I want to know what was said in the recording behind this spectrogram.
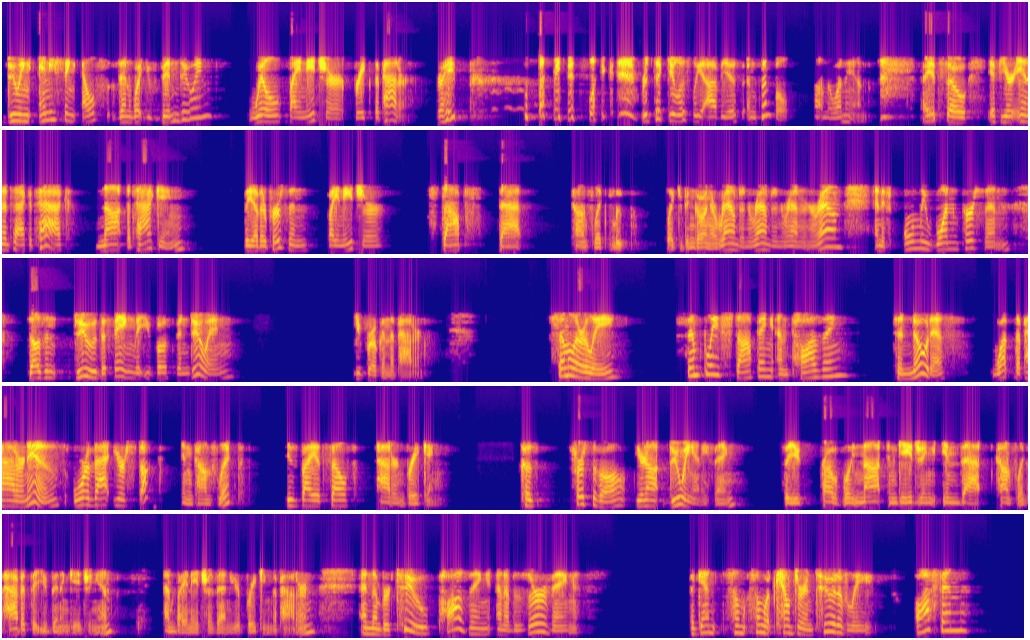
doing anything else than what you've been doing will by nature break the pattern, right? I mean, it's like ridiculously obvious and simple on the one hand, right? So if you're in attack attack, not attacking the other person by nature stops that conflict loop. Like you've been going around and around and around and around. And if only one person doesn't do the thing that you've both been doing, you've broken the pattern. Similarly, simply stopping and pausing to notice what the pattern is or that you're stuck in conflict is by itself pattern breaking. Because first of all, you're not doing anything. So you're probably not engaging in that conflict habit that you've been engaging in. And by nature, then you're breaking the pattern. And number two, pausing and observing, again, some, somewhat counterintuitively, often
